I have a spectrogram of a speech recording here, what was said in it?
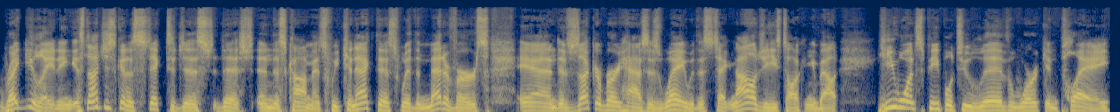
regulating it's not just going to stick to just this in this comments. We connect this with the metaverse and if zuckerberg has his way with this technology he's talking about he wants people to live work and play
